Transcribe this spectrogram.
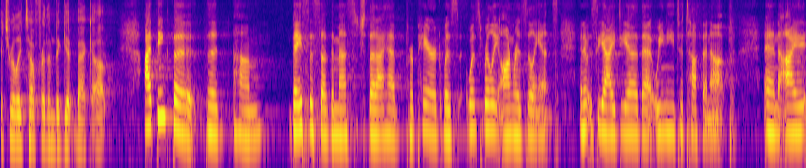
it's really tough for them to get back up. I think the the um, basis of the message that I had prepared was was really on resilience, and it was the idea that we need to toughen up. And I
